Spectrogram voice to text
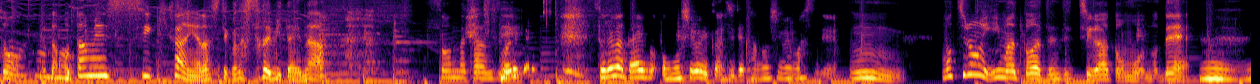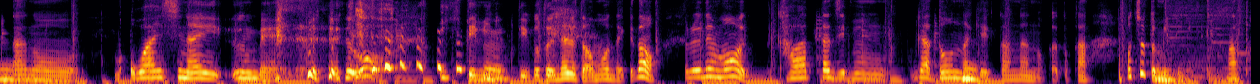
そう、だからお試し期間やらせてくださいみたいな。そんな感じ。それそれはだいぶ面白い感じで楽しめますね。うん。もちろん今とは全然違うと思うので、うんうん、あのお会いしない運命を 生きてみるっていうことになるとは思うんだけどそれでも変わった自分がどんな結果になるのかとかをちょっと見てみたいかなと。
